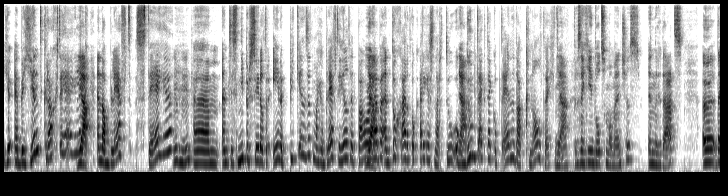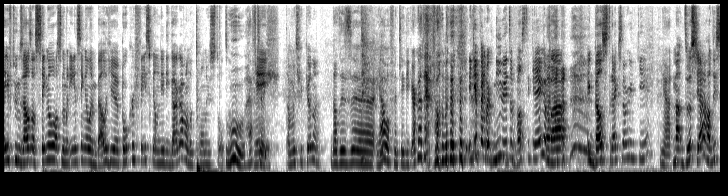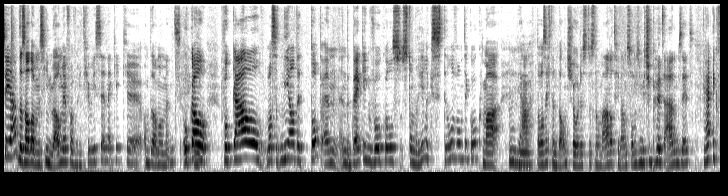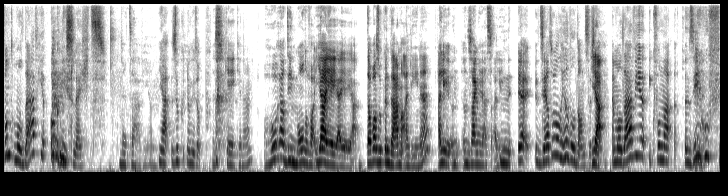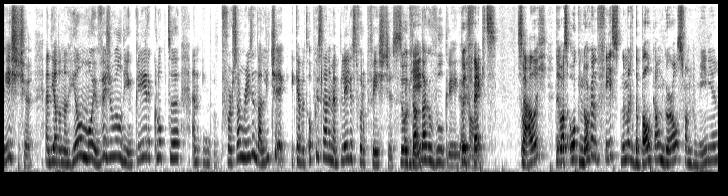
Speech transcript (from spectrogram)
Je, hij begint krachtig eigenlijk, Ja. en dat blijft stijgen. Mhm. Ehm, en het is niet per se dat er ene piek in zit, maar je blijft de hele tijd power Ja. hebben. En toch gaat het ook ergens naartoe. Ook Ja. Doom op het einde, dat knalt echt. hè. Ja, er zijn geen doodse momentjes. Inderdaad. Eh, dat heeft toen zelfs als single, als nummer 1 single in België, Pokerface van Lady Gaga van de troon gestoten. Oeh, heftig. Hey, dat moet je kunnen. Dat is... eh, ja, wat vindt Lady Gaga daarvan? Ik heb haar nog niet weten vast te krijgen, maar ik bel straks nog een keer. ja. Maar dus ja, Hadissé, ja, dat zal dan misschien wel mijn favoriet geweest zijn, denk ik, eh, op dat moment. Ook al vocaal was het niet altijd top en, en de backing vocals stonden redelijk stil, vond ik ook. Maar Mhm. ja, dat was echt een dansshow, dus het is normaal dat je dan soms een beetje buiten adem bent. Ja, ik vond Moldavië ook niet slecht. Moldavië. Ja, zoek het nog eens op. Eens kijken, hè. Horadin Moldova. Ja, ja, ja, ja, ja. Dat was ook een dame alleen, hè? Allee, een, een zangeres alleen. Nee, Ja, zij had wel heel veel dansers. Ja. En Moldavië, ik vond dat een zeer goed feestje. En die hadden een heel mooie visual die hun kleren klopte. En ik- for some reason, dat liedje, ik, ik heb het opgeslaan in mijn playlist voor op feestjes. Zo, dat, dat gevoel kreeg ik daarvan. Perfect. Zalig. Er was ook nog een feestnummer, de Balkan Girls van Roemenië.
